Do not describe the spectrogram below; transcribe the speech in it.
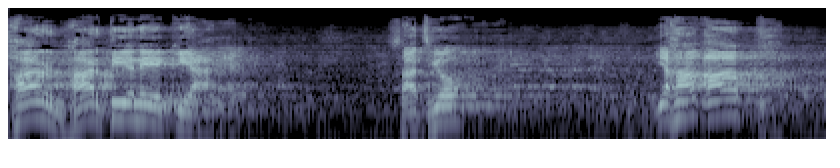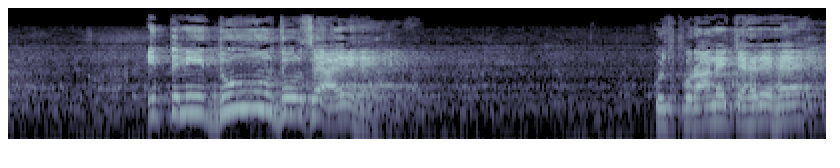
हर भारतीय ने ये किया है। साथियों, यहाँ आप इतनी दूर दूर से आए हैं। कुछ पुराने चेहरे हैं,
